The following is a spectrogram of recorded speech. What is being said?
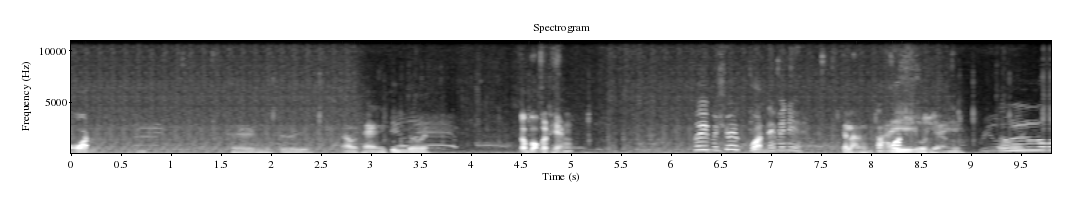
อ่อนแทงเฉยเอาแทงจริงด้วย ก็บอกก็แทงเฮ้ยมาช่วยขวัญได้ไหมเนี่ยกำลังไปว่าไงเร็ว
